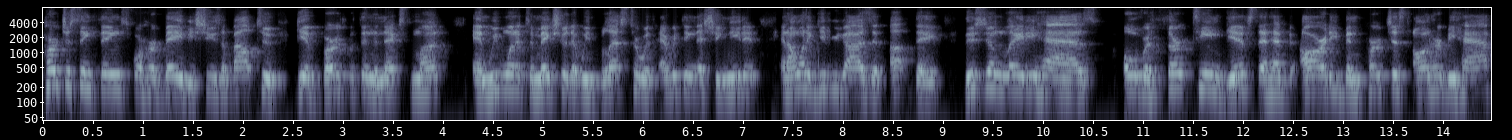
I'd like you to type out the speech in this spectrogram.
purchasing things for her baby. She's about to give birth within the next month. And we wanted to make sure that we blessed her with everything that she needed. And I want to give you guys an update. This young lady has over 13 gifts that have already been purchased on her behalf.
